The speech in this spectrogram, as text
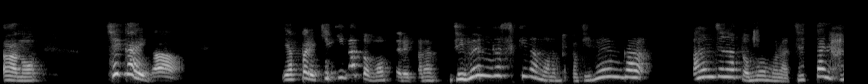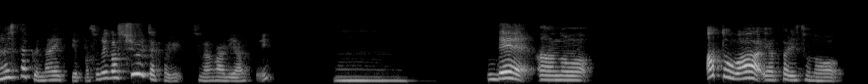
あの、世界がやっぱり敵だと思ってるから、自分が好きなものとか、自分が安全だと思うものは絶対に話したくないって、やっぱそれが執着につながりやすい。うんで、あの、あとはやっぱりその、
